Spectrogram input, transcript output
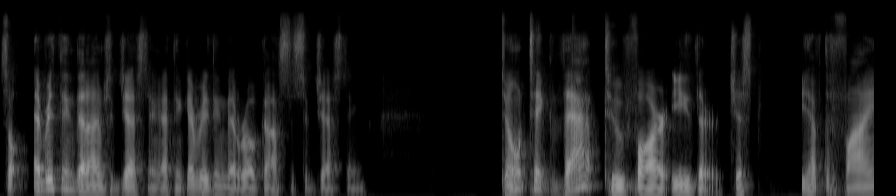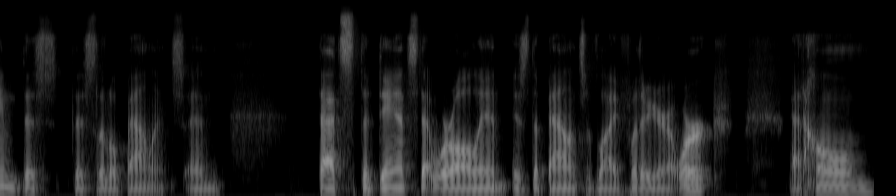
So everything that I'm suggesting, I think everything that Rokas is suggesting, don't take that too far either. Just you have to find this this little balance. And that's the dance that we're all in is the balance of life. Whether you're at work at home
